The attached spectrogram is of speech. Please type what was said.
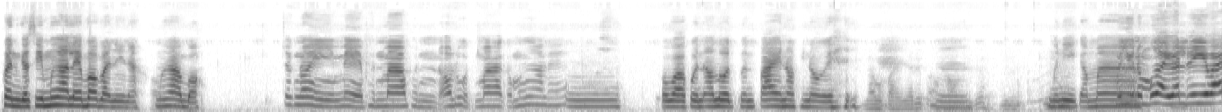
เพิ่นก็สิเมื่อเลยบ่บัดนี้นะเมื่อบ่จักหน่อยแม่เพิ่นมาเพิ่นเอารถมากับเมื่อแล้วอืมเพราะว่าเพิ่นเอารถเพิ่นไปเนาะพี่น้องเอ้ยเราไปยังได้เปล่าเขาเด้อมื้อนี้ก็มามาอยู่น้ำเอื้อยวันรีไว้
